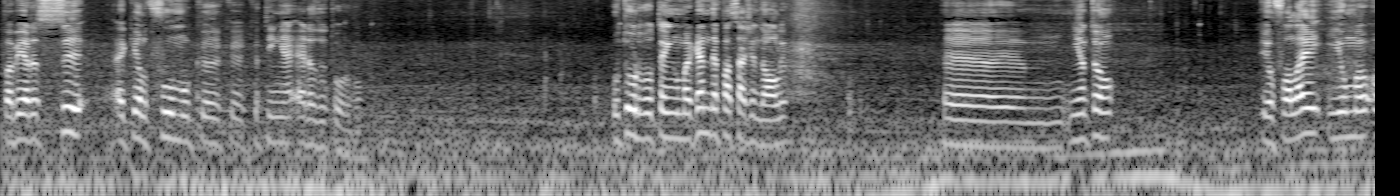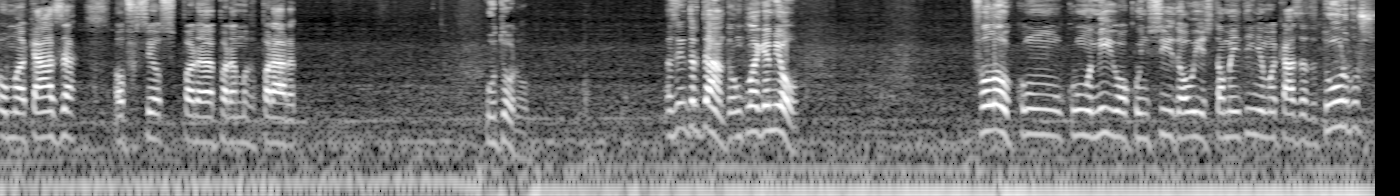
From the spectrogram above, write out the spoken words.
para ver se aquele fumo que, que, que tinha era do turbo. O turbo tem uma grande passagem de óleo. Uh, e então eu falei e uma, uma casa ofereceu-se para, para me reparar o turbo. Mas entretanto, um colega meu falou com, com um amigo ou conhecido ou isso, também tinha uma casa de turbos.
